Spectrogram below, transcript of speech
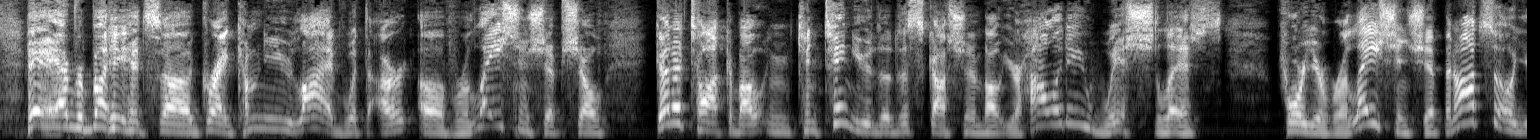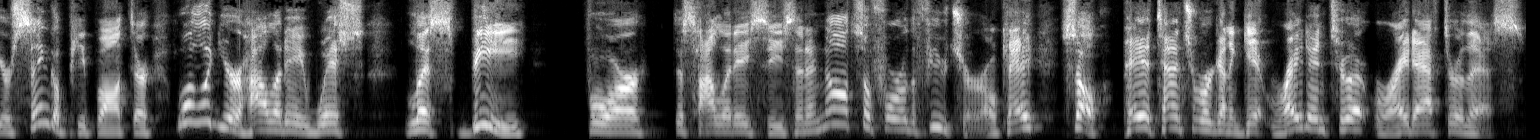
Hey everybody, it's uh, Greg coming to you live with the Art of Relationship show. Gonna talk about and continue the discussion about your holiday wish lists for your relationship and also your single people out there. What would your holiday wish list be for this holiday season and also for the future? Okay, so pay attention. We're gonna get right into it right after this.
